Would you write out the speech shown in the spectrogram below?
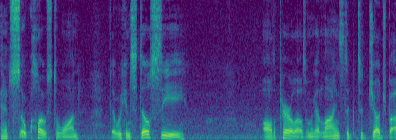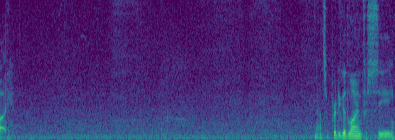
And it's so close to one that we can still see all the parallels and we got lines to, to judge by. That's a pretty good line for C.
